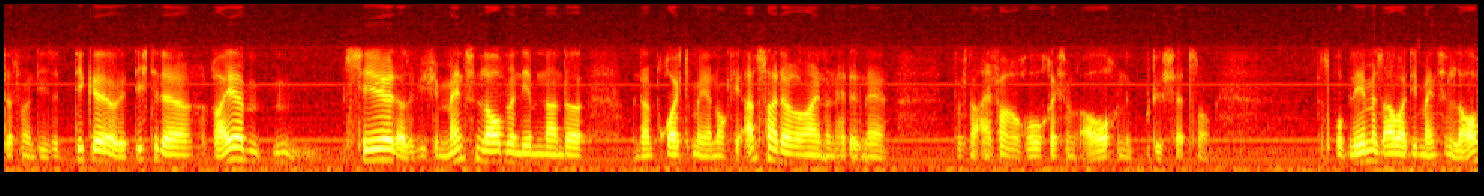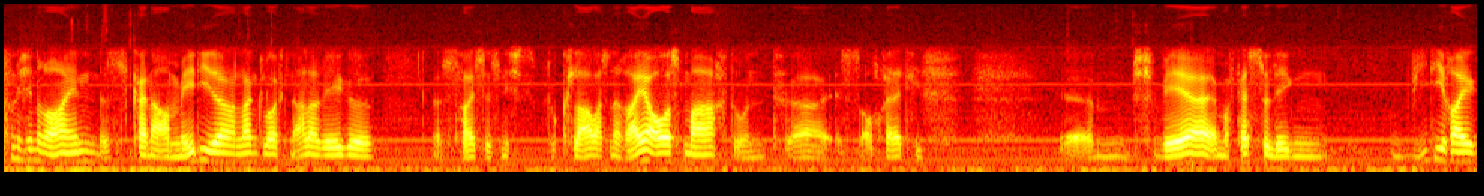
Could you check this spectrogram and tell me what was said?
dass man diese Dicke oder Dichte der Reihe zählt, also wie viele Menschen laufen da nebeneinander und dann bräuchte man ja noch die Anzahl der Reihen und hätte eine, durch eine einfache Hochrechnung auch eine gute Schätzung. Das Problem ist aber, die Menschen laufen nicht in Reihen, das ist keine Armee, die da langläuft in aller Regel. Das heißt jetzt nicht so klar, was eine Reihe ausmacht und äh, es ist auch relativ ähm, schwer immer festzulegen, wie die Reihe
